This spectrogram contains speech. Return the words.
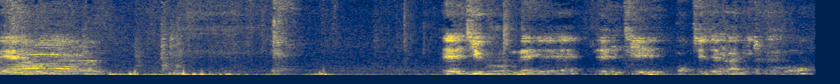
아멘. LG 그룹 내에 LG 복지재단이 있고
